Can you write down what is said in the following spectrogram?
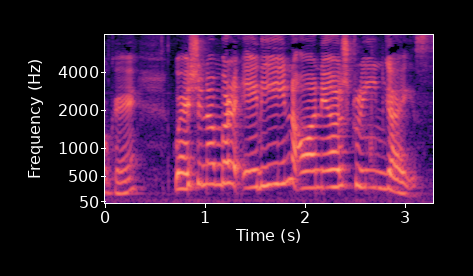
Okay. Question number 18 on your screen, guys.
